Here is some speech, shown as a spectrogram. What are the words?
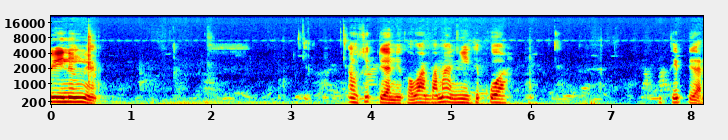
ปีหนึ่งเนี่ย เอาสิบเดือนนี่ก็ว่าประมาณยี่สิบกว่าสิบเดือน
